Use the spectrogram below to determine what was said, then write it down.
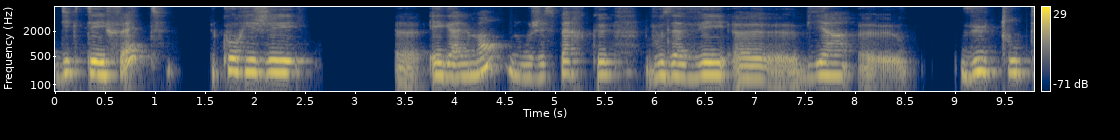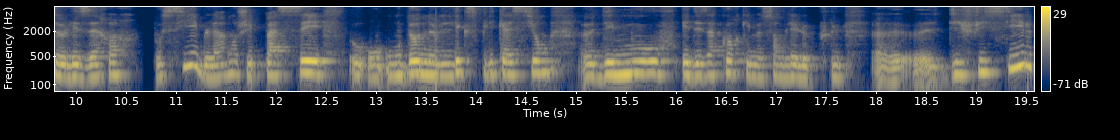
dictée faite, corriger euh, également. J'espère que vous avez euh, bien euh, vu toutes les erreurs possibles. Hein. J'ai passé, on donne l'explication des mots et des accords qui me semblaient le plus difficile.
